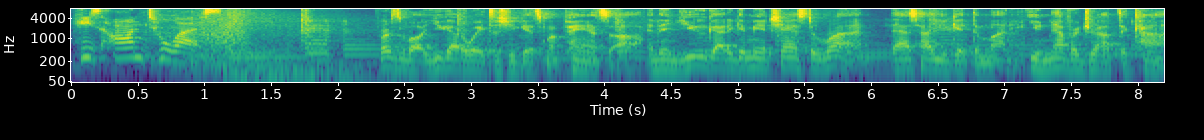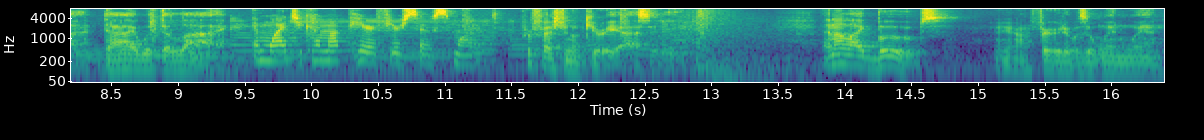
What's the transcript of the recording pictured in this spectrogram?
He's on to us. First of all, you gotta wait till she gets my pants off. And then you gotta give me a chance to run. That's how you get the money. You never drop the con. Die with the lie. And why'd you come up here if you're so smart? Professional curiosity. And I like boobs. You know, I figured it was a win-win.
